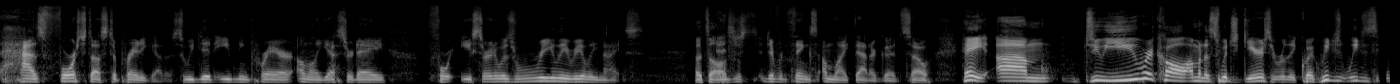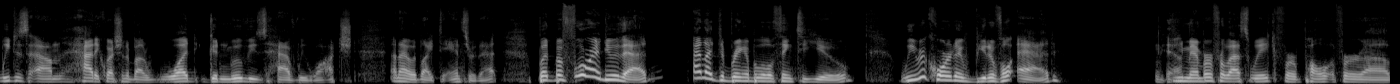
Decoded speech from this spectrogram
has forced us to pray together. So we did evening prayer um yesterday for Easter, and it was really really nice That's and just different things I'm like that are good. So, hey, um, do you recall? I'm going to switch gears here really quick. We just we just we just um, had a question about what good movies have we watched, and I would like to answer that. But before I do that, I'd like to bring up a little thing to you. We recorded a beautiful ad. Yeah. You remember for last week for Paul for uh,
